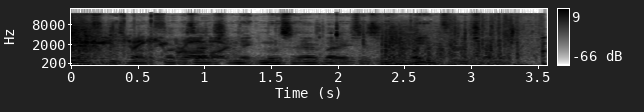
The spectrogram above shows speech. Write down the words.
Waiting for these motherfuckers Bravo. actually make moves and everybody's just waiting for each other.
